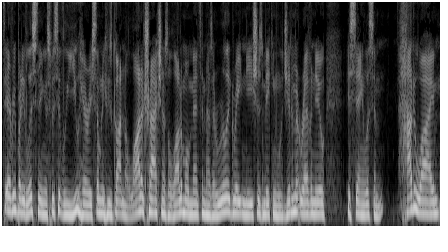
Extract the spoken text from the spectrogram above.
to everybody listening, and specifically you, Harry, somebody who's gotten a lot of traction, has a lot of momentum, has a really great niche, is making legitimate revenue, is saying, listen, how do I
